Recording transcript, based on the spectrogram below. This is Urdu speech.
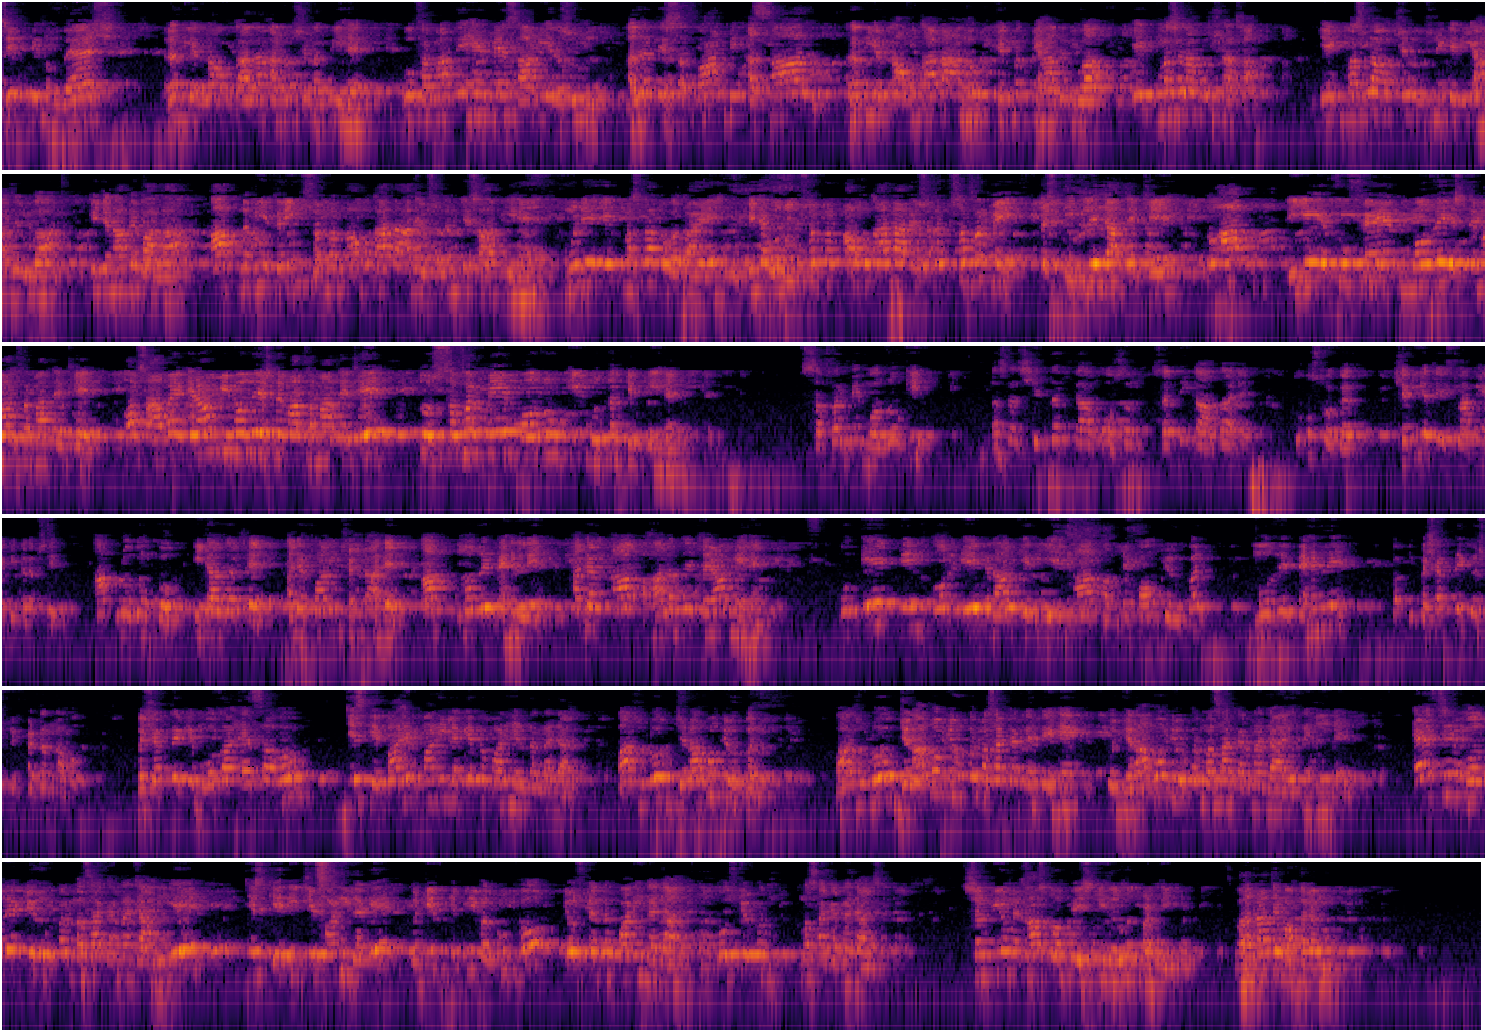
زید بن حبیش رضی اللہ تعالیٰ عنہ سے مروی ہے۔ وہ فرماتے ہیں، میں صحابی رسول حضرت صفوان بن اسال رضی اللہ تعالیٰ عنہ کی خدمت میں حاضر ہوا۔ ایک مسئلہ پوچھنا تھا۔ ایک مسئلہ ان سے پوچھنے کے لیے حاضر ہوا کہ جناب والا، آپ نبی کریم صلی اللہ تعالیٰ علیہ وسلم کے صحابی ہیں۔ مجھے ایک مسئلہ تو بتائیں کہ جب حضور صلی اللہ تعالیٰ علیہ وسلم سفر میں تشریف لے جاتے تھے، تو آپ یہ خفین موزے استعمال فرماتے تھے اور صحابہ کرام بھی موزے استعمال فرماتے تھے تو سفر میں موضوع کی مدت کتنی ہے؟ سفر میں موضوع کی مثلا شدت کا موسم، سردی کا آتا ہے، تو اس وقت شریعت اسلامیہ کی طرف سے آپ لوگوں کو اجازت ہے، اگر پانی ٹھنڈا ہے، آپ موزے پہن لیں۔ اگر آپ حالت قیام میں ہیں، تو ایک دن اور ایک رات کے لیے آپ اپنے پاؤں کے اوپر موزے پہن لیں بشرطے کہ اس میں پھٹن نہ ہو۔ بشرطے کہ موزہ ایسا ہو جس کے باہر پانی لگے تو پانی اندر نہ جائے۔ بعض لوگ جرابوں کے اوپر، بعض لوگ جرابوں کے اوپر مسا کر لیتے ہیں، تو جرابوں کے اوپر مسا کرنا جائز نہیں ہے۔ ایسے موزے کے اوپر مسا کرنا چاہیے جس کے نیچے پانی لگے، تو جلد اتنی مضبوط ہو کہ اس کے اندر پانی نہ جائے، تو اس کے اوپر مسا کرنا جائز ہے۔ سردیوں میں خاص طور پہ اس کی ضرورت پڑتی ہے۔ حضرات محترم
